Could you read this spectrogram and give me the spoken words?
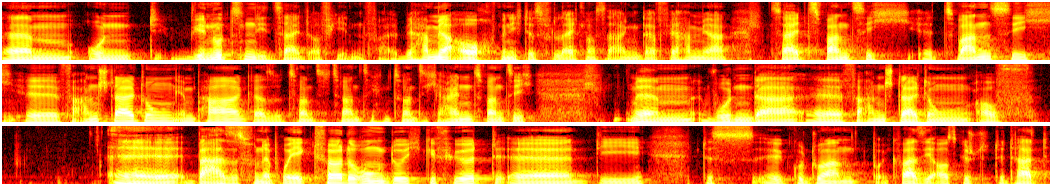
ähm, und wir nutzen die Zeit auf jeden Fall. Wir haben ja auch, wenn ich das vielleicht noch sagen darf, wir haben ja seit 2020 äh, Veranstaltungen im Park, also 2020 und 2021 ähm, wurden da äh, Veranstaltungen auf äh, Basis von der Projektförderung durchgeführt, äh, die das äh, Kulturamt quasi ausgestattet hat.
